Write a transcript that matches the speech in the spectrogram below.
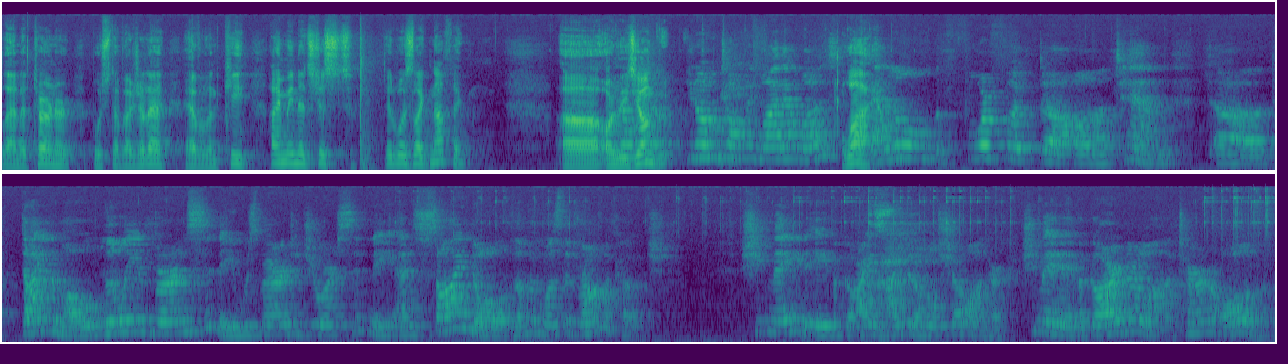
Lana Turner, Gustave Vagelet, Evelyn Keyes. I mean, it's just, it was like nothing. Uh, or You these who- young, You know who told me why that was? Why? That little the four foot uh, uh, ten uh, dynamo Lillian Burns Sidney, who was married to George Sidney and signed all of them and was the drama coach. She made Ava. I, I did a whole show on her. She made Ava Gardner, Lana Turner, all of them.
